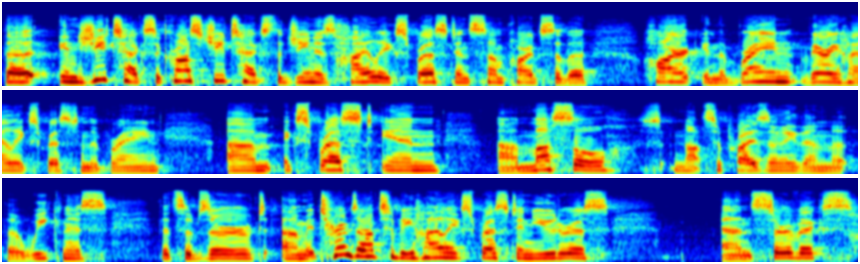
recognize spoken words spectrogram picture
The, in GTEx, across GTEx, the gene is highly expressed in some parts of the heart, in the brain, very highly expressed in the brain, um, expressed in uh, muscle, not surprisingly then the, the weakness that's observed. Um, it turns out to be highly expressed in uterus and cervix.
